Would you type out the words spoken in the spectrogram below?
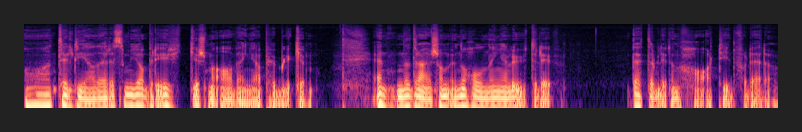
og til de av dere som jobber i yrker som er avhengig av publikum, enten det dreier seg om underholdning eller uteliv. Dette blir en hard tid for dere,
